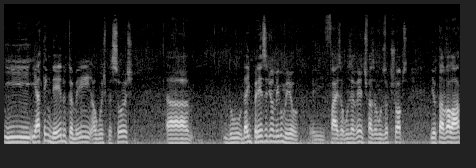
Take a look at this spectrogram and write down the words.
e, e, atendendo também algumas pessoas. Uh, do, da empresa de um amigo meu. Ele faz alguns eventos, faz alguns workshops e eu estava lá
